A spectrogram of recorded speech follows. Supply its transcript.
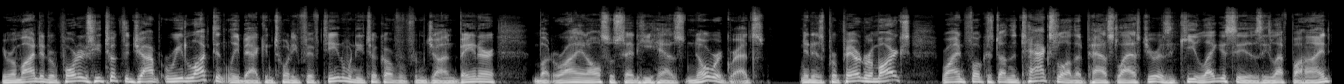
He reminded reporters he took the job reluctantly back in 2015 when he took over from John Boehner, but Ryan also said he has no regrets. In his prepared remarks, Ryan focused on the tax law that passed last year as a key legacy as he left behind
